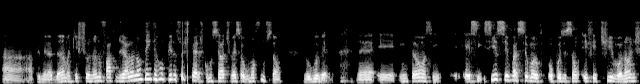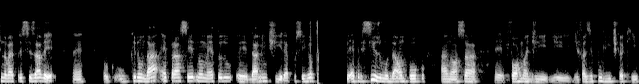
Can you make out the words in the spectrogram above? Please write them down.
a, a primeira-dama, questionando o fato de ela não ter interrompido as suas férias, como se ela tivesse alguma função no governo. Né? E, então, assim, esse, se isso vai ser uma oposição efetiva ou não, a gente não vai precisar ver. Né? O, o que não dá é para ser no método eh, da mentira. É possível, é preciso mudar um pouco a nossa eh, forma de, de, de, fazer política aqui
